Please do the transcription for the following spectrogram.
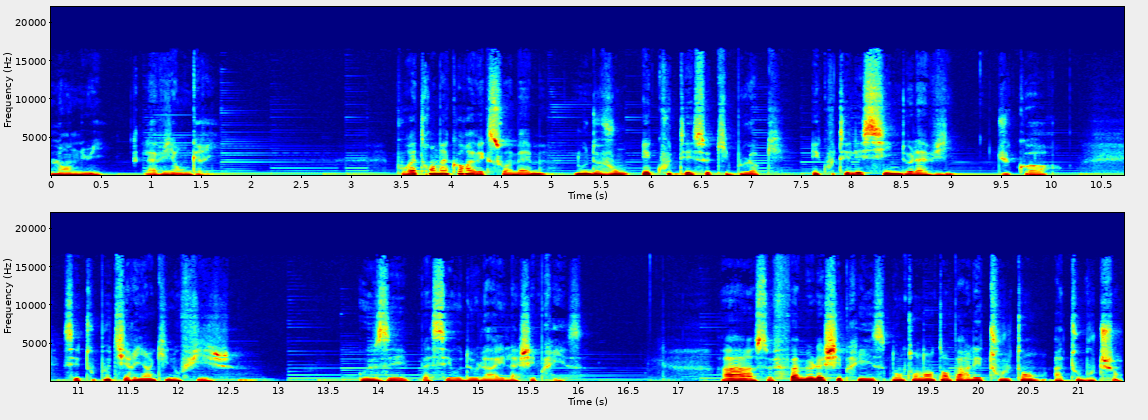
l'ennui, la vie en gris. Pour être en accord avec soi-même, nous devons écouter ce qui bloque, écouter les signes de la vie, du corps, ces tout petits riens qui nous figent. Oser passer au-delà et lâcher prise. Ah, ce fameux lâcher prise dont on entend parler tout le temps à tout bout de champ.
